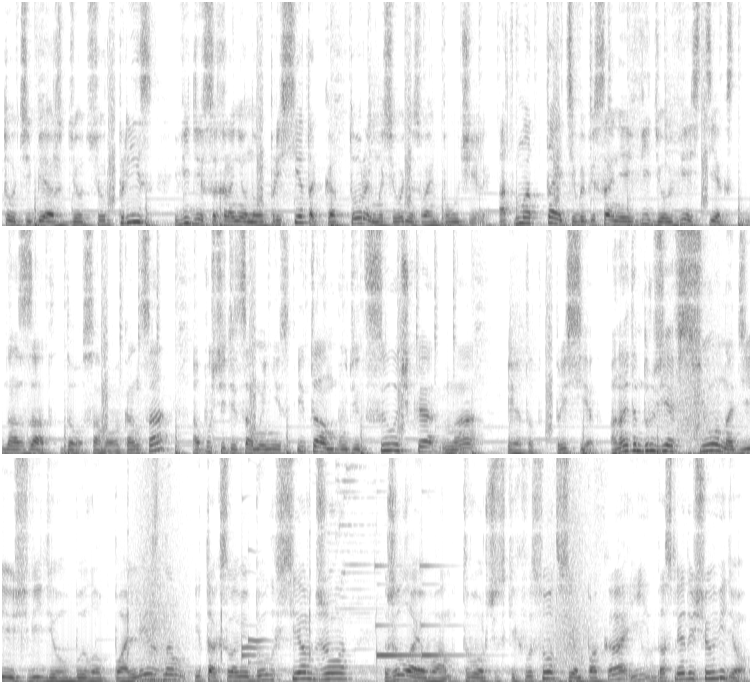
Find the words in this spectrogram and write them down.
то тебя ждет сюрприз в виде сохраненного пресета, который мы сегодня с вами получили. Отмотайте в описании видео весь текст назад до самого конца, опустите самый низ, и там будет ссылочка на этот пресет. А на этом, друзья, все. Надеюсь, видео было полезным. Итак, с вами был Серджо. Желаю вам творческих высот, всем пока и до следующего видео.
